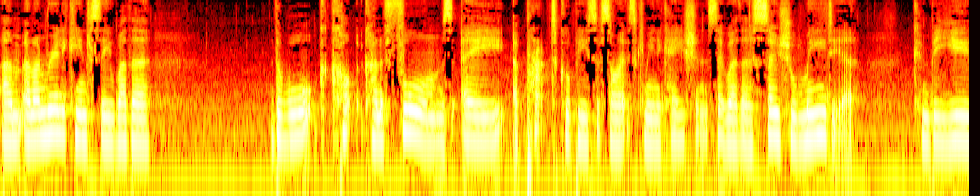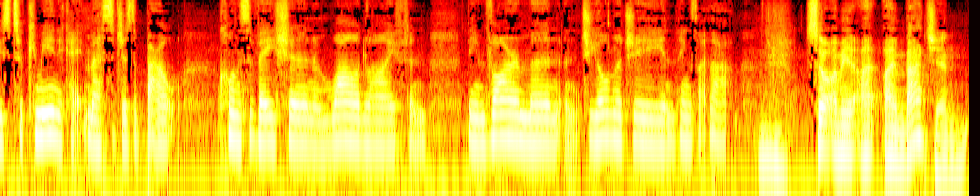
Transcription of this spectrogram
Um, and I'm really keen to see whether the walk co- kind of forms a, a practical piece of science communication. So whether social media can be used to communicate messages about conservation and wildlife and the environment and geology and things like that. Mm. So, I mean, I, I imagine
